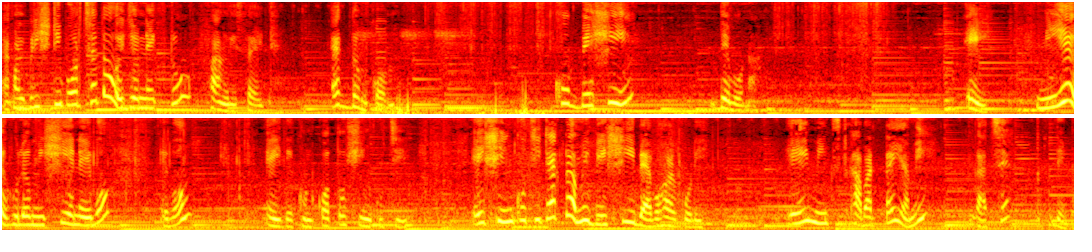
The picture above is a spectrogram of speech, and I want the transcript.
এখন বৃষ্টি পড়ছে তো, ওই জন্য একটু ফাঙ্গিসাইড। একদম কম। খুব বেশি দেব না। এই নিয়ে এগুলো মিশিয়ে নেব এবং এই দেখুন কত শিংকুচি। এই শিংকুচিটা একটু আমি বেশি ব্যবহার করি। এই মিক্সড খাবারটাই আমি গাছে দেবো।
